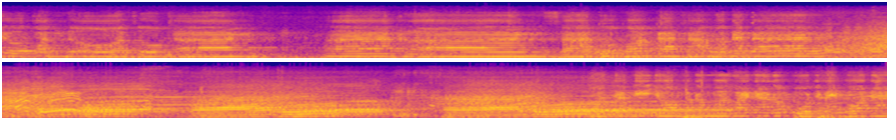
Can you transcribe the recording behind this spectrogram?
ยุวันโนสุขังอาลังสาธุพร้อมกันสาหัวดังๆ ต่อจากนี้โยมพนมมือไว้นะหลวงปู่จะให้พรนะ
